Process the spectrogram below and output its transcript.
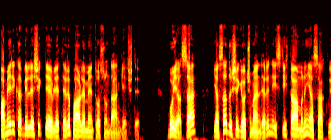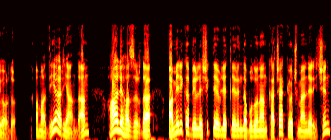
Amerika Birleşik Devletleri parlamentosundan geçti. Bu yasa, yasa dışı göçmenlerin istihdamını yasaklıyordu. Ama diğer yandan, hali hazırda Amerika Birleşik Devletleri'nde bulunan kaçak göçmenler için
